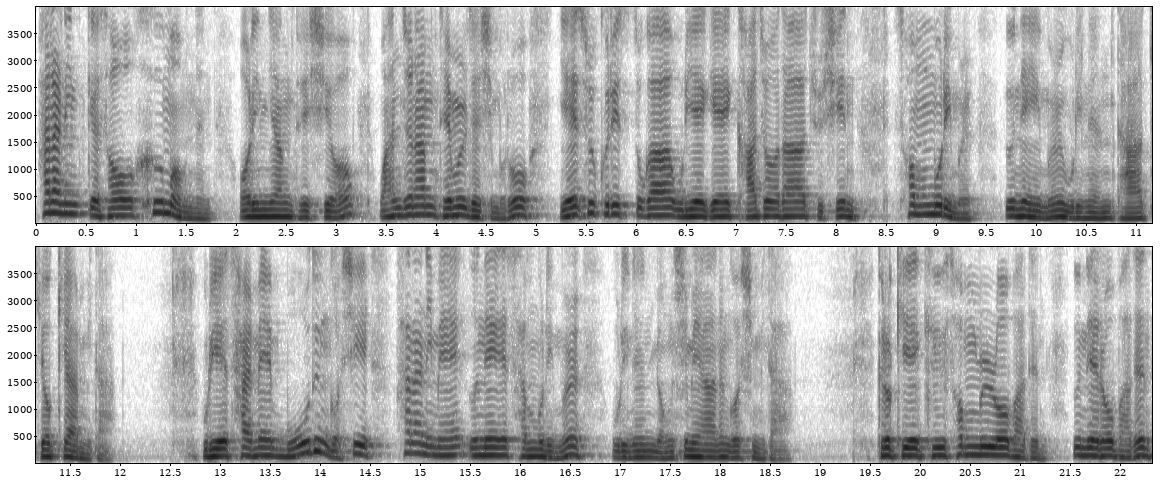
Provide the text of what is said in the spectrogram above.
하나님께서 흠 없는 어린 양 되시어 완전한 대물 되심으로 예수 그리스도가 우리에게 가져다 주신 선물임을 은혜임을 우리는 다 기억해야 합니다. 우리의 삶의 모든 것이 하나님의 은혜의 산물임을 우리는 명심해야 하는 것입니다. 그렇기에 그 선물로 받은 은혜로 받은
